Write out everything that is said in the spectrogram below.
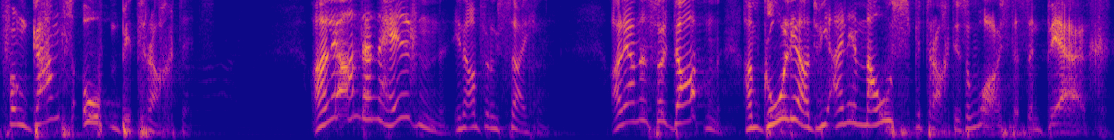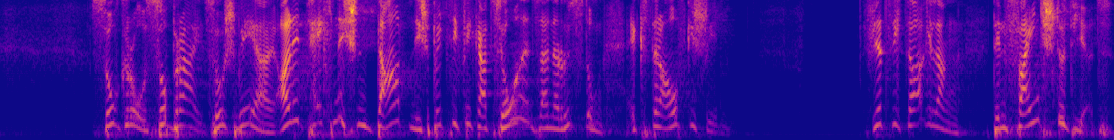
von ganz oben betrachtet. Alle anderen Helden, in Anführungszeichen, alle anderen Soldaten haben Goliath wie eine Maus betrachtet. So, wow, ist das ein Berg. So groß, so breit, so schwer. Alle technischen Daten, die Spezifikationen seiner Rüstung extra aufgeschrieben. 40 Tage lang den Feind studiert.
